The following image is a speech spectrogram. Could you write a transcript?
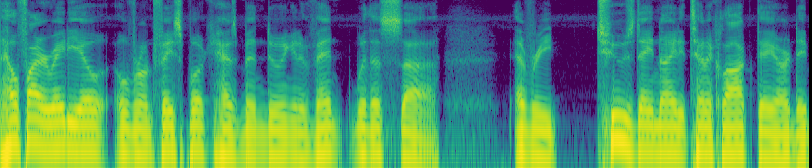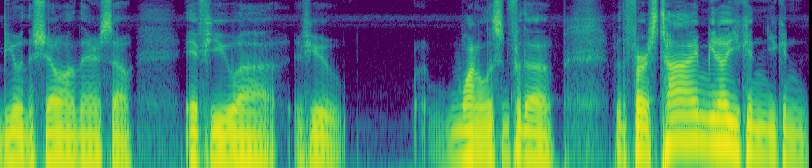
Hellfire Radio over on Facebook has been doing an event with us uh, every Tuesday night at ten o'clock. They are debuting the show on there. So if you uh, if you want to listen for the for the first time, you know you can you can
